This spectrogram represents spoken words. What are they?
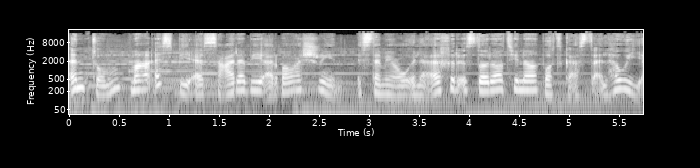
أنتم مع SBS عربي 24 استمعوا إلى آخر إصداراتنا بودكاست الهوية.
